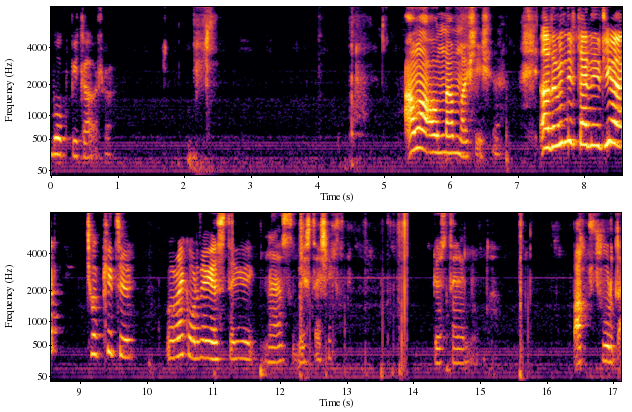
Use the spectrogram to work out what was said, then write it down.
Bok bir kadro. Ama ondan başlıyor işte. Adamın interneti yok. Çok kötü. Bak orada gösteriyor. Nasıl göstereceksin? Gösteremiyorum da. Bak şurada.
